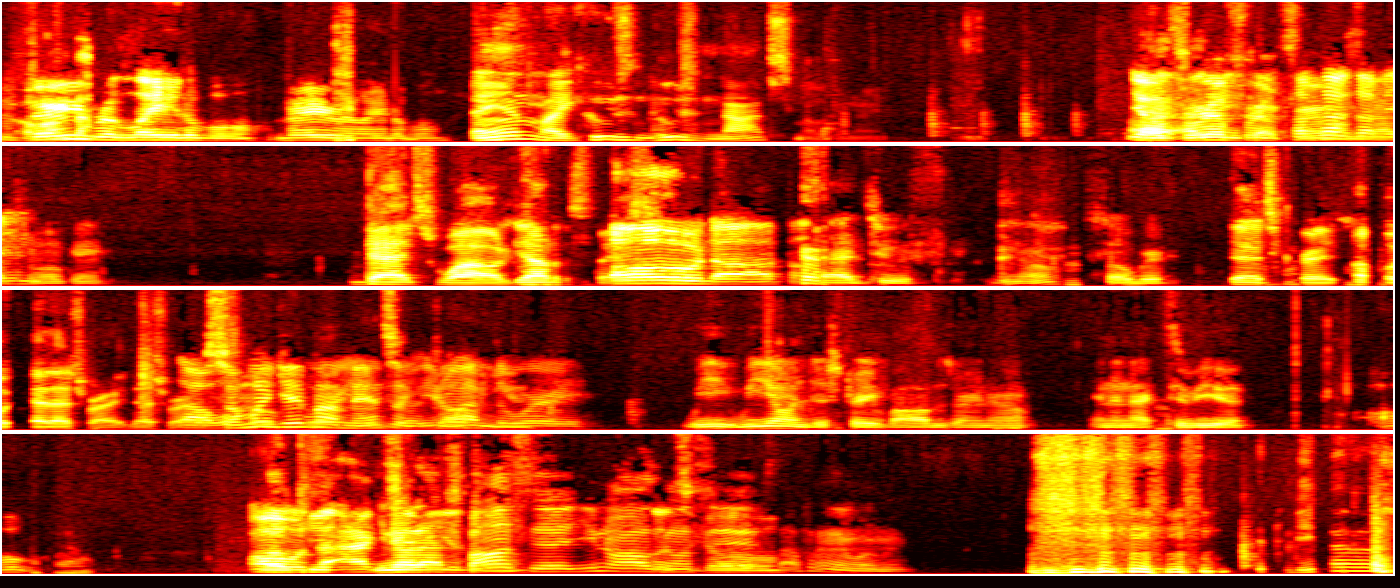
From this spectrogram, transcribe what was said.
Oh, Very I'm relatable. Very relatable. And like, who's who's not smoking? Yeah, I- for real, can for real. Sometimes I'm I'm not in. smoking. That's wild. Get out of the space. Oh no! Bad tooth, you know, sober. That's great. Oh, yeah, that's right. That's right. No, we'll- Someone we'll- get my we'll- man's you, a you don't have to worry. We we on just straight vibes right now in an Activia. Oh, oh, the activity. You know that though. sponsor. You know I was Let's gonna say Stop playing with me. Yeah.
